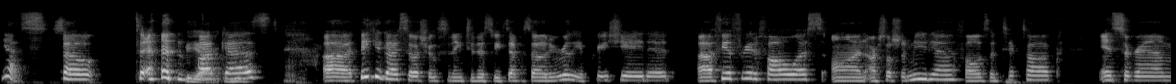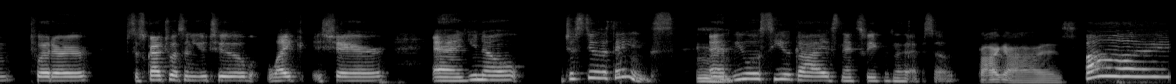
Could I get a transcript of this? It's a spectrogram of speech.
yes. So to end the yeah. podcast, uh, thank you guys so much for listening to this week's episode. We really appreciate it. Uh, feel free to follow us on our social media. Follow us on TikTok, Instagram, Twitter. Subscribe to us on YouTube. Like, share, and you know, just do the things. Mm. And we will see you guys next week with another episode. Bye, guys. Bye.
